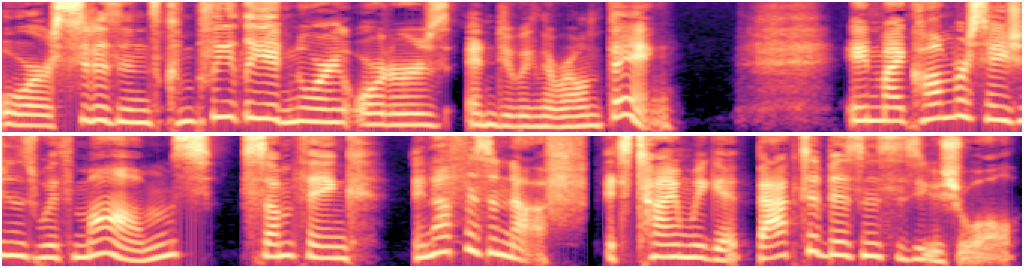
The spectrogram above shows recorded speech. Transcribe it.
or citizens completely ignoring orders and doing their own thing. In my conversations with moms, some think enough is enough. It's time we get back to business as usual.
